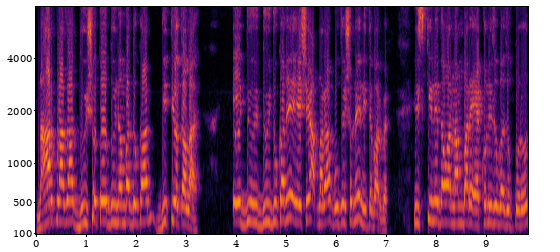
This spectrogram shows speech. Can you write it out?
নাহার প্লাজা দুইশত দুই নাম্বার দোকান, দ্বিতীয় তলায়। এই দুই দুই দোকানে এসে আপনারা বুঝে শুনে নিতে পারবেন। স্ক্রিনে দেওয়া নাম্বারে এখনই যোগাযোগ করুন।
